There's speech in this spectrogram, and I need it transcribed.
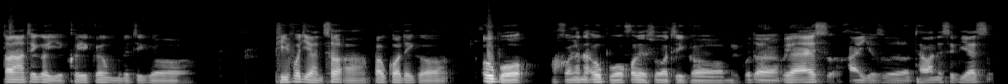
当然这个也可以跟我们的这个皮肤检测啊，包括这个欧博荷兰的欧博或者说这个美国的 VIS，还有就是台湾的 CBS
